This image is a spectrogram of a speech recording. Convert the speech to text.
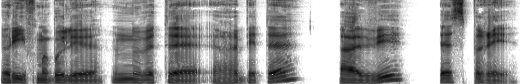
Рифмы были «нувете рабете», «ави эспре».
